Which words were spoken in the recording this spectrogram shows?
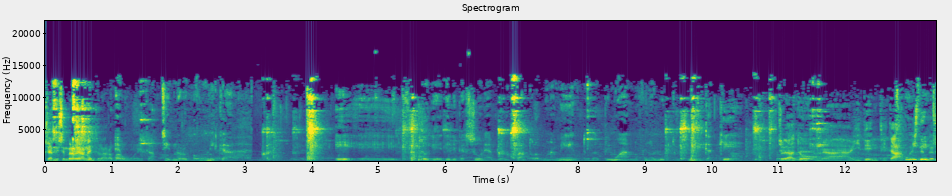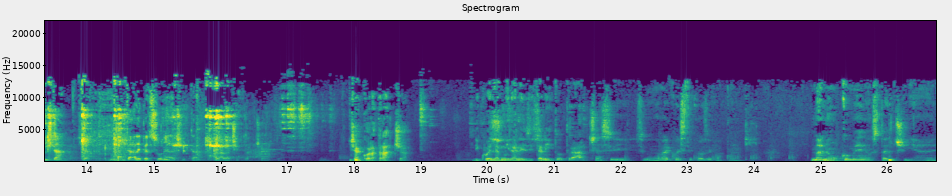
Eh. Cioè, mi sembra veramente una roba unica. Sì, una roba unica e eh, il fatto che delle persone abbiano fatto l'abbonamento dal primo anno fino all'ultimo significa che ci ha dato una identità a un'identità, certo, un'identità alle persone e alla città. E alla città, certo. C'è ancora traccia di quella sotto, milanese lì? Sotto traccia, sì, secondo me queste cose qua continuano. Ma non come nostalgia, eh?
